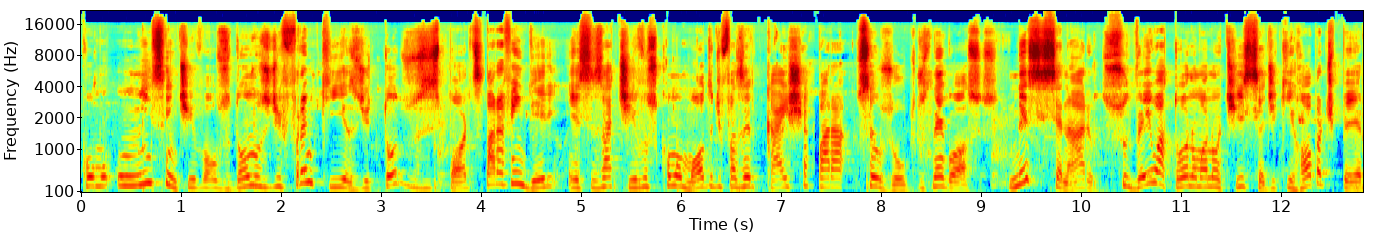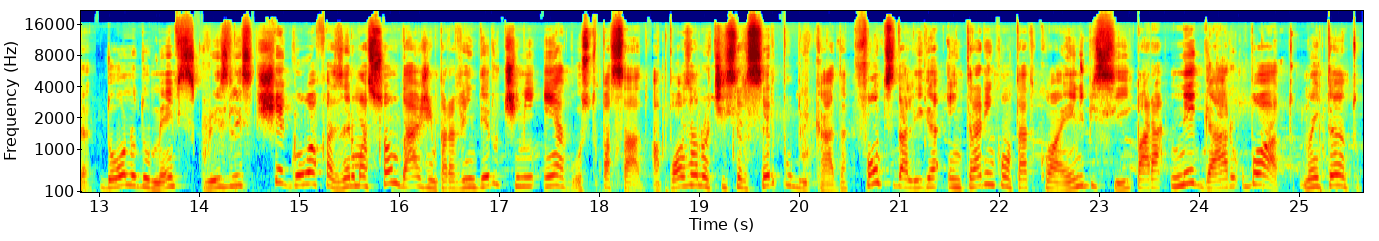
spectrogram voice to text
como um incentivo aos donos de franquias de todos os esportes para venderem esses ativos como modo de fazer caixa para seus outros negócios. Nesse cenário, veio à tona uma notícia de que Robert Pera, dono do Memphis Grizzlies, chegou a fazer uma sondagem para vender o time em agosto passado. Após a notícia ser publicada, fontes da liga entraram em contato com a NBC para negar o boato. No entanto,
